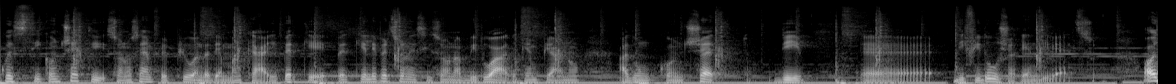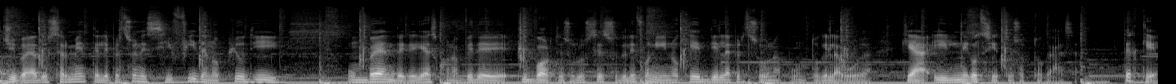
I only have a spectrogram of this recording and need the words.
questi concetti sono sempre più andati a mancare perché? Perché le persone si sono abituate pian piano ad un concetto di, eh, di fiducia che è diverso. Oggi paradossalmente le persone si fidano più di un brand che riescono a vedere più volte sullo stesso telefonino che della persona appunto che lavora, che ha il negozietto sotto casa. Perché?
